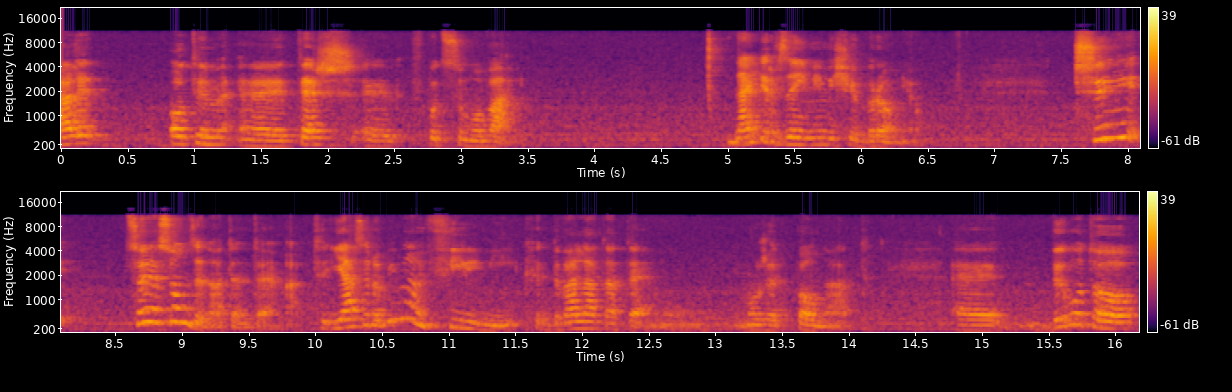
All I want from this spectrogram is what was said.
Ale o tym e, też e, w podsumowaniu. Najpierw zajmiemy się bronią. Czy Co ja sądzę na ten temat? Ja zrobiłam filmik dwa lata temu, może ponad. E, Było to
